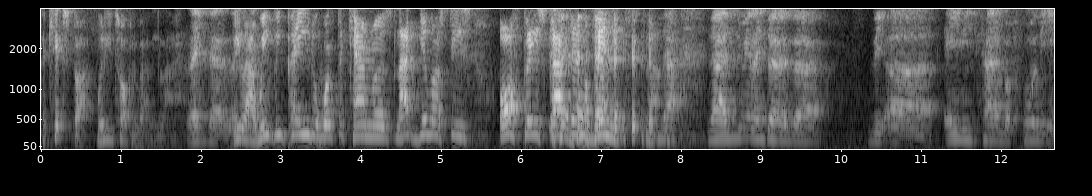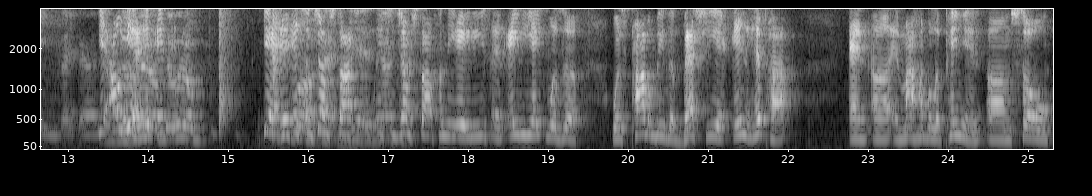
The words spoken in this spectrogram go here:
the kickstart. What are you talking about, Eli? Like that. Eli, we, we pay you to work the cameras, not give us these off base goddamn opinions. No. Nah, nah, I just mean like the the the uh 80s kind of before the 80s, like the Yeah, oh the yeah, little, it- the little Yeah, it's a jump start. yeah, it's a jump jump start from the '80s, and '88 was a was probably the best year in hip hop, and uh, in my humble opinion. Um, so,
